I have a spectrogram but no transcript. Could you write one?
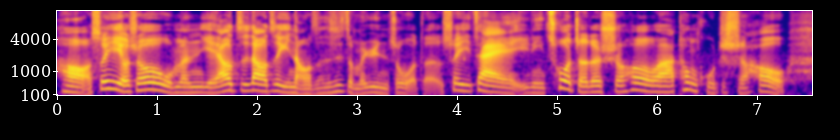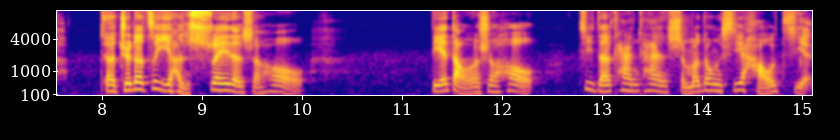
好，所以有时候我们也要知道自己脑子是怎么运作的。所以在你挫折的时候啊，痛苦的时候，呃，觉得自己很衰的时候，跌倒的时候，记得看看什么东西好捡，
